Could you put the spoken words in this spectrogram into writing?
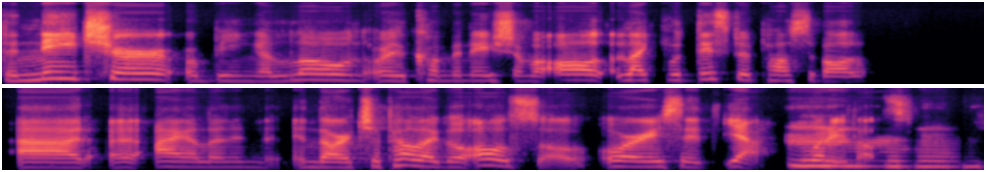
the nature or being alone or the combination of all like would this be possible at an island in, in the archipelago also or is it yeah what are your thoughts Mm.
